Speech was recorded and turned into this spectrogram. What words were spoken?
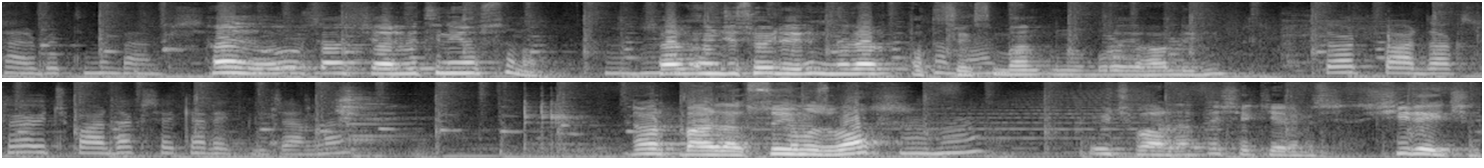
Şerbetini ben pişireyim. Hayır olur sen şerbetini yapsana. Şerbet önce söyleyelim neler atacaksın. Ben bunu buraya halledeyim. 4 bardak suya 3 bardak şeker ekleyeceğim ben. 4 bardak suyumuz var. 3 bardak da şekerimiz. Şire için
